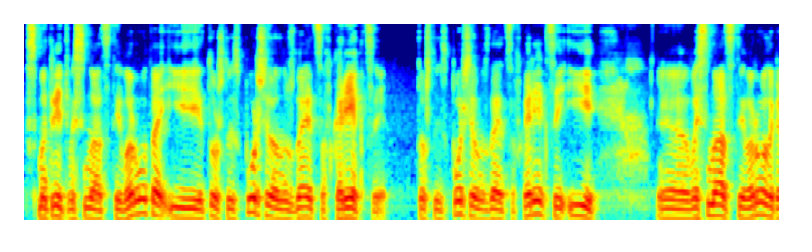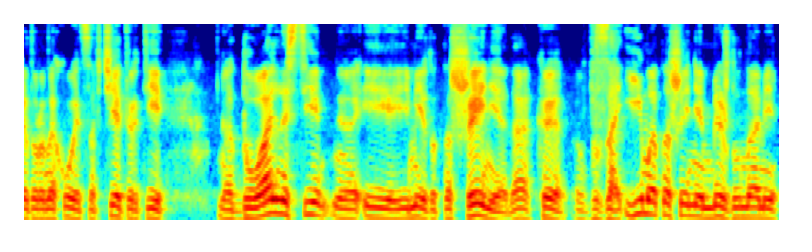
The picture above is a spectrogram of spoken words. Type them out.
смотреть 18 ворота, и то, что испорчено, нуждается в коррекции. То, что испорчено, нуждается в коррекции, и 18 ворота, которые находятся в четверти Э, дуальности э, и имеют отношение да, к взаимоотношениям между нами.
